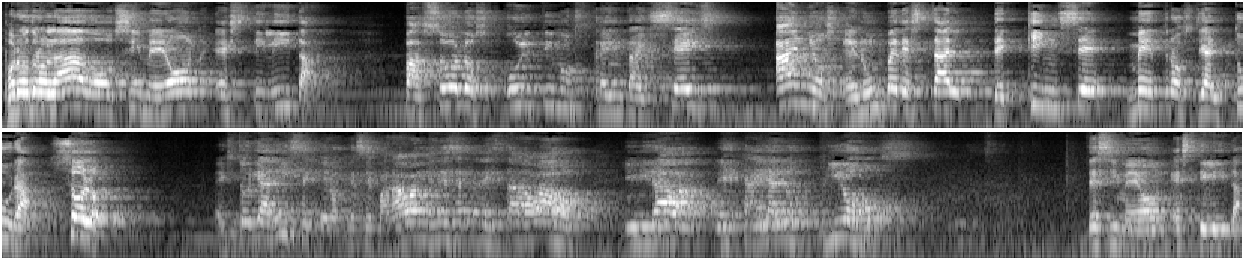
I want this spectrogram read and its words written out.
Por otro lado, Simeón Estilita pasó los últimos 36 años en un pedestal de 15 metros de altura, solo. La historia dice que los que se paraban en ese pedestal abajo y miraban, les caían los piojos de Simeón Estilita.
